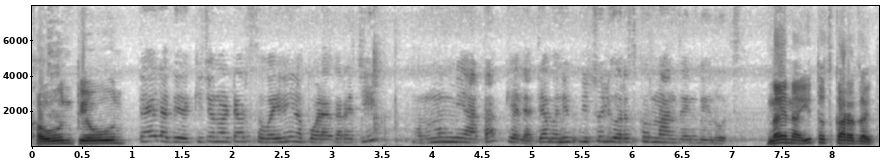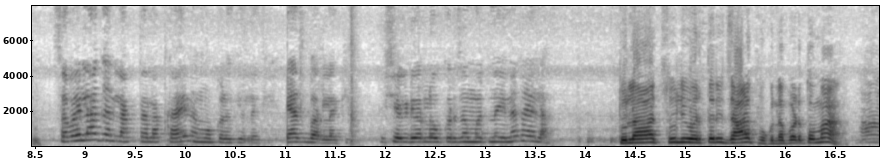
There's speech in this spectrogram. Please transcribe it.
खाऊन पिऊन. त्याला ते किचन वाट्यावर सवय नाही ना पोळ्या करायची. म्हणून मग मी आता केल्या. त्या म्हणे मी चुलीवरच करून आण जाईन बाई रोज नाही ना इथंच करा जाय तू. सवय लागन लागता लागता आहे ना मोकळं केलं की. गॅस भरला की. ते शेगडीवर लवकर जमत नाही ना त्याला तुला चुलीवर तरी जाळ फुकणं पडतो मा. हा.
